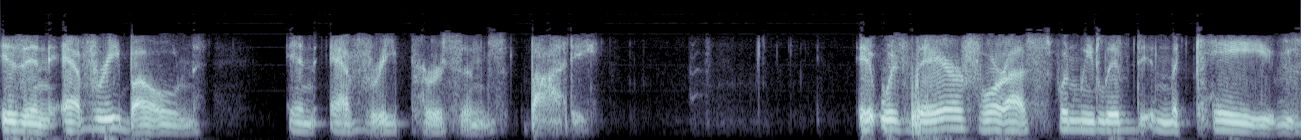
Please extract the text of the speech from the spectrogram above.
is in every bone, in every person's body. It was there for us when we lived in the caves.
